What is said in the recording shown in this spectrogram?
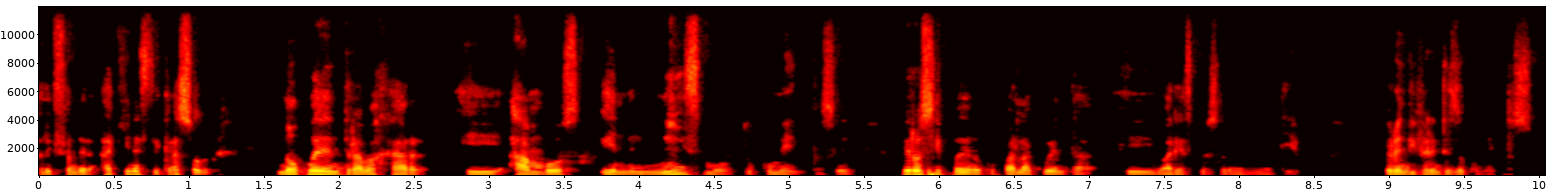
Alexander, aquí en este caso no pueden trabajar eh, ambos en el mismo documento, ¿sí? pero sí pueden ocupar la cuenta varias personas al mismo tiempo, pero en diferentes documentos.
